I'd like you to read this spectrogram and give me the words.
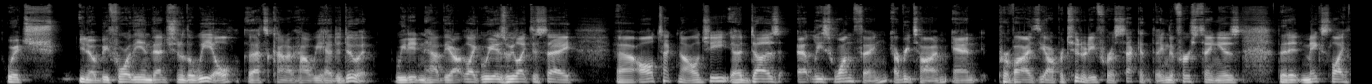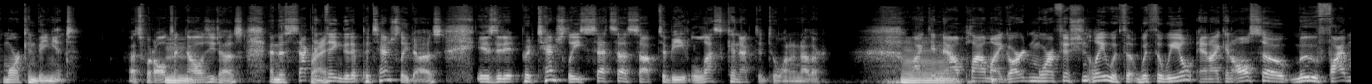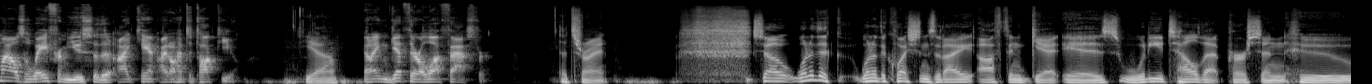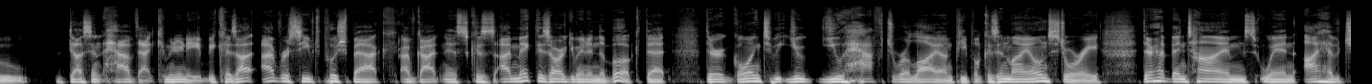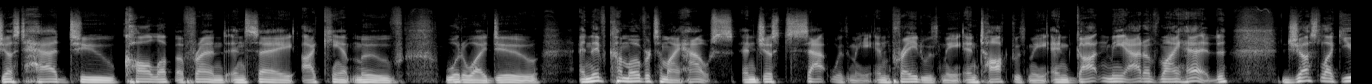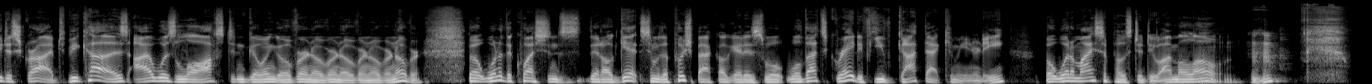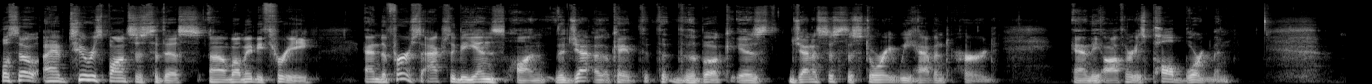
which, you know, before the invention of the wheel, that's kind of how we had to do it. We didn't have the art, like we, as we like to say, uh, all technology uh, does at least one thing every time and provides the opportunity for a second thing. The first thing is that it makes life more convenient. That's what all mm. technology does. And the second right. thing that it potentially does is that it potentially sets us up to be less connected to one another. I can now hmm. plow my garden more efficiently with the, with the wheel, and I can also move five miles away from you so that I can't. I don't have to talk to you. Yeah. And I can get there a lot faster. That's right. So one of the one of the questions that I often get is what do you tell that person who doesn't have that community because I, have received pushback. I've gotten this because I make this argument in the book that they're going to be you you have to rely on people because in my own story there have been times when I have just had to call up a friend and say I can't move. What do I do? And they've come over to my house and just sat with me and prayed with me and talked with me and gotten me out of my head, just like you described, because I was lost and going over and over and over and over and over. But one of the questions that I'll get, some of the pushback I'll get is, well, well, that's great if you've got that community, but what am I supposed to do? I'm alone. Mm-hmm. Well, so I have two responses to this. Uh, well, maybe three. And the first actually begins on the okay. The, the, book is Genesis: The Story We Haven't Heard, and the author is Paul Borgman.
